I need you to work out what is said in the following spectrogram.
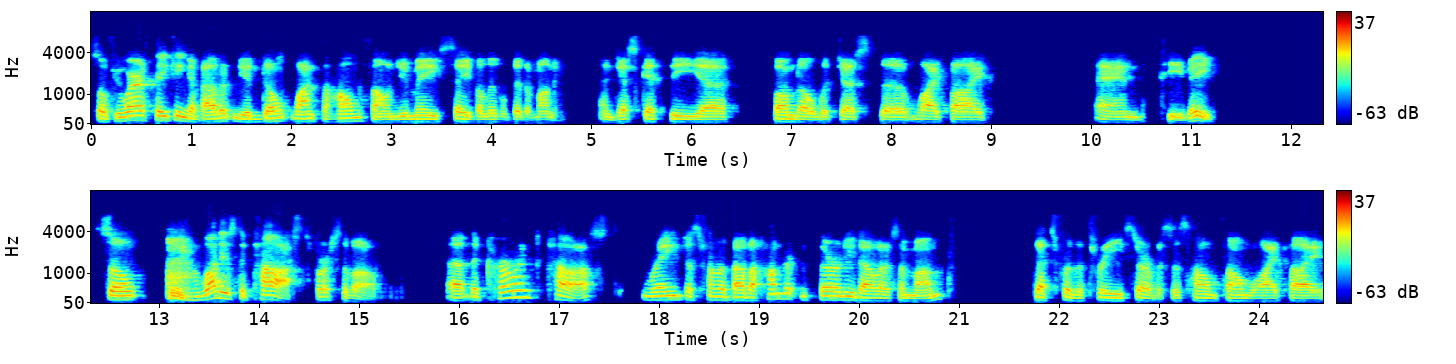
So if you are thinking about it and you don't want the home phone, you may save a little bit of money and just get the uh, bundle with just the Wi-Fi and TV. So what is the cost, first of all? Uh, the current cost ranges from about $130 a month that's for the three services home, phone, Wi Fi,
